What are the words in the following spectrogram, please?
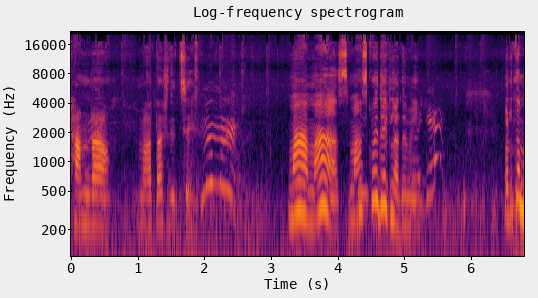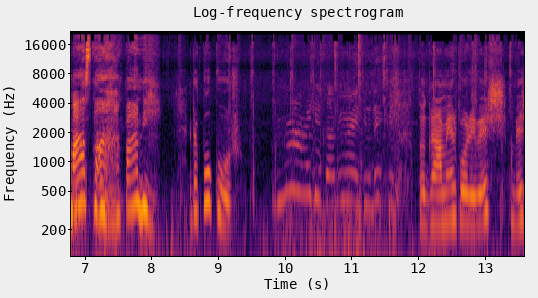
ঠান্ডা বাতাস দিচ্ছে। মা মাছ মাছ কই দেখলা তুমি? ওটা তো মাছ না পানি। এটা পুকুর। তো গ্রামের পরিবেশ বেশ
